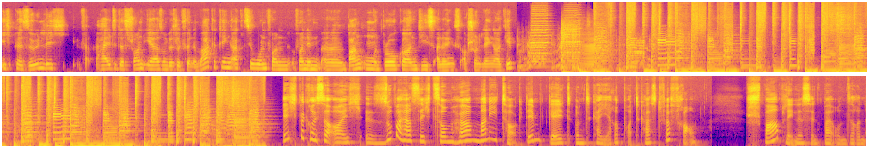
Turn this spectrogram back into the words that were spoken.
ich persönlich halte das schon eher so ein bisschen für eine Marketingaktion von, von den äh, Banken und Brokern, die es allerdings auch schon länger gibt. Ich begrüße euch super herzlich zum Her Money Talk, dem Geld- und Karriere-Podcast für Frauen. Sparpläne sind bei unseren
